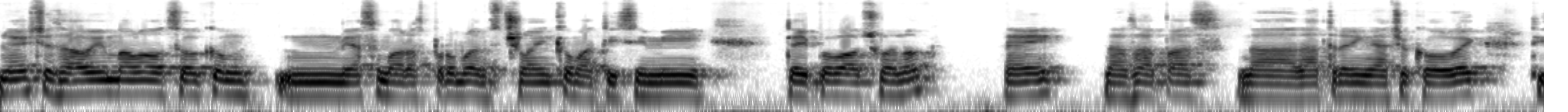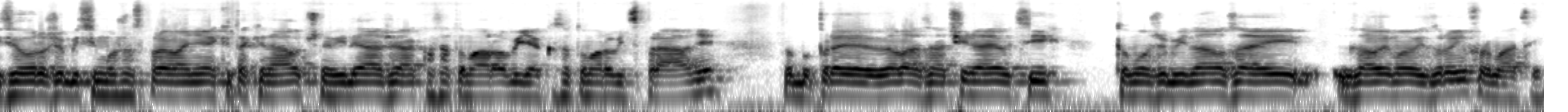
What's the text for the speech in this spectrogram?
Mňa ešte zaujímalo celkom, mm, ja som mal raz problém s členkom a ty si mi tejpoval členok, hej, na zápas, na, na tréning, na čokoľvek. Ty si hovoril, že by si možno spravil nejaké také náučné videá, že ako sa to má robiť, ako sa to má robiť správne, lebo pre veľa začínajúcich to môže byť naozaj zaujímavý zdroj informácií.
